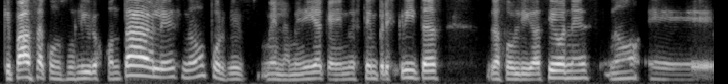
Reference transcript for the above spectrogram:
¿Qué pasa con sus libros contables, ¿no? Porque en la medida que no estén prescritas las obligaciones, ¿no? Eh,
